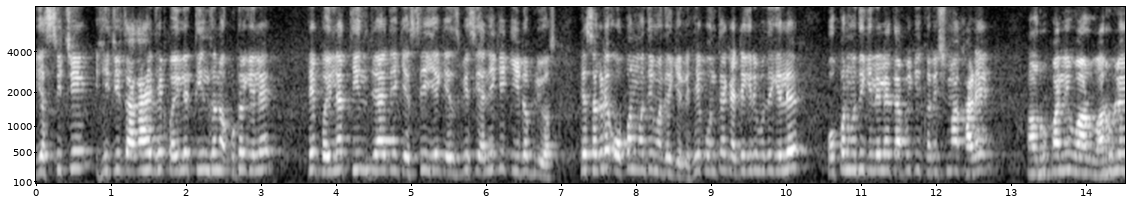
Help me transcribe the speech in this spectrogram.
एस सीची ही जी जागा आहेत हे पहिले तीन जण कुठं गेले? हे पहिल्या तीन जे आहेत एक एस सी एक एस बी सी आणि एक ई डब्ल्यू एस हे सगळे ओपनमध्ये मध्ये गेले. हे कोणत्या कॅटेगरीमध्ये गेले? ओपनमध्ये गेलेले आहे त्यापैकी करिश्मा खाडे रुपाली वा वारुले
